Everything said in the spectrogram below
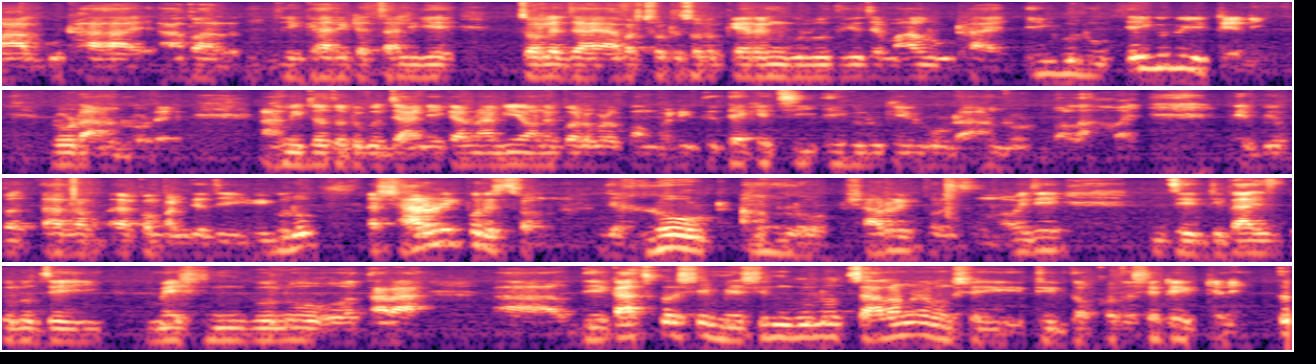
মাল উঠায়, আবার গাড়িটা চালিয়ে চলে যায়, আবার ছোট ছোট ক্যারেনগুলো দিয়ে যে মাল উঠায়, এইগুলো, এইগুলোই ট্রেনিং লোড আনলোডে আমি যতটুকু জানি, কারণ আমি অনেক বড় বড় কোম্পানিতে দেখেছি, এগুলোকে লোড আনলোড বলা হয়। তারা কোম্পানিতে যে এগুলো, আর শারীরিক পরিশ্রম যে লোড আনলোড শারীরিক পরিশ্রম ওই যে যে ডিভাইসগুলো যেই মেশিনগুলো তারা দিয়ে কাজ করে, সেই মেশিনগুলো চালানো এবং সেই ঠিক দক্ষতা সেটাই ট্রেনিং তো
